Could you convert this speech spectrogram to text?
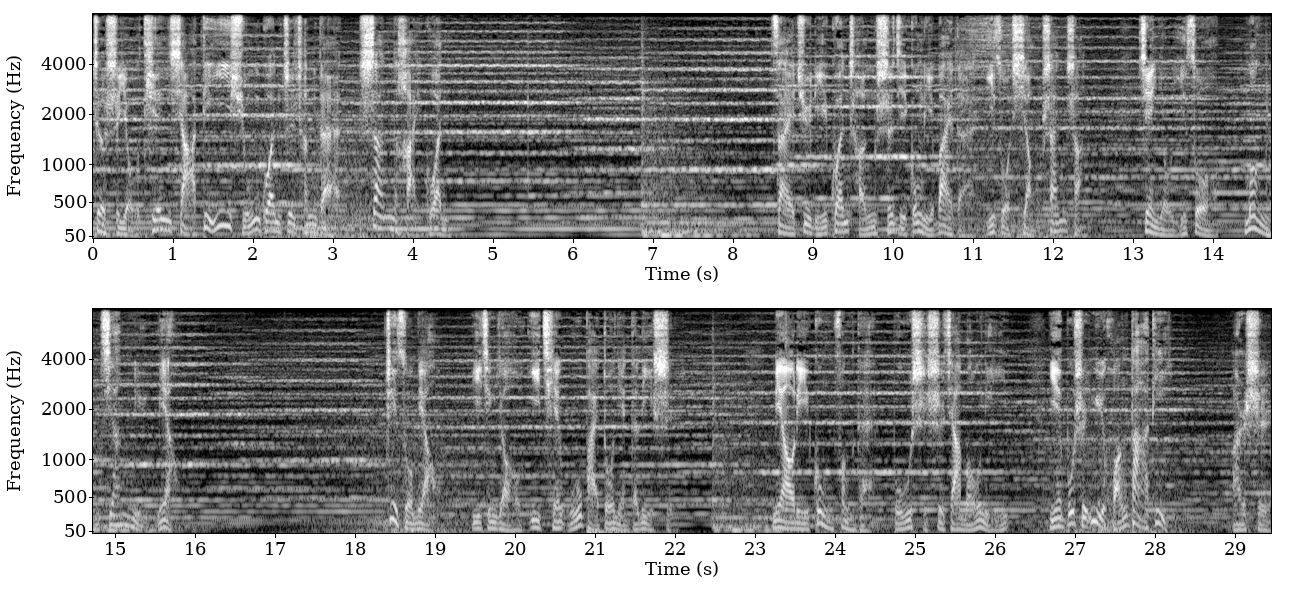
这是有“天下第一雄关”之称的山海关。在距离关城十几公里外的一座小山上，建有一座孟姜女庙。这座庙已经有一千五百多年的历史。庙里供奉的不是释迦牟尼，也不是玉皇大帝，而是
